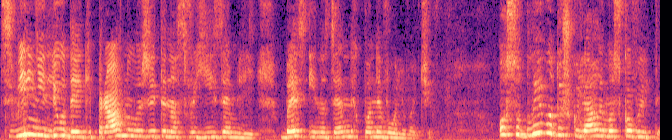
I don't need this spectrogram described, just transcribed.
Цивільні люди, які прагнули жити на своїй землі без іноземних поневолювачів. Особливо дошкуляли московити.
